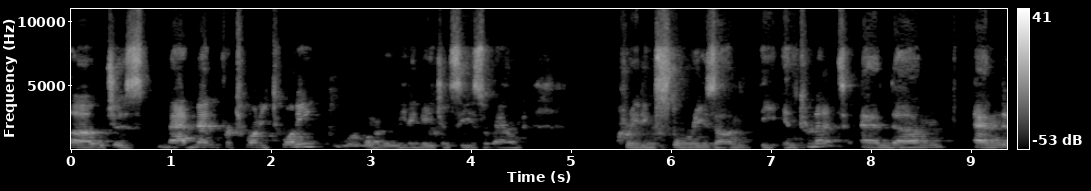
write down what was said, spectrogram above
uh, which is Mad Men for 2020. We're one of the leading agencies around creating stories on the internet and um, and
